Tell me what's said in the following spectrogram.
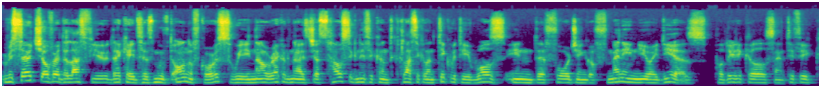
Research over the last few decades has moved on, of course. We now recognize just how significant classical antiquity was in the forging of many new ideas, political, scientific,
